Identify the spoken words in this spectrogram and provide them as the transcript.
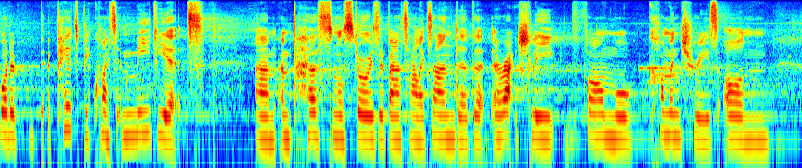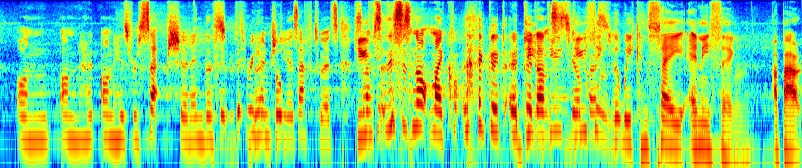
what appear to be quite immediate um, and personal stories about Alexander that are actually far more commentaries on on, on, on his reception in the sort of but- 300 but years afterwards. do So, you so this is not my good, a good do, answer do to your you question. think that we can say anything about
